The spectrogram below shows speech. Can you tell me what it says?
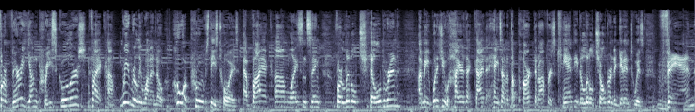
for very young preschoolers? Viacom, we really want to know who approves these toys at Viacom licensing for little children? I mean, what did you hire that guy that hangs out at the park that offers candy to little children to get into his van?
